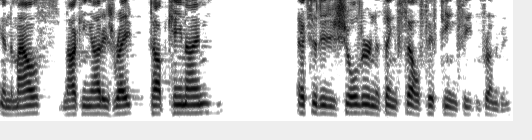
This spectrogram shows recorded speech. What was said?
in the mouth, knocking out his right top canine, exited his shoulder, and the thing fell 15 feet in front of him.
